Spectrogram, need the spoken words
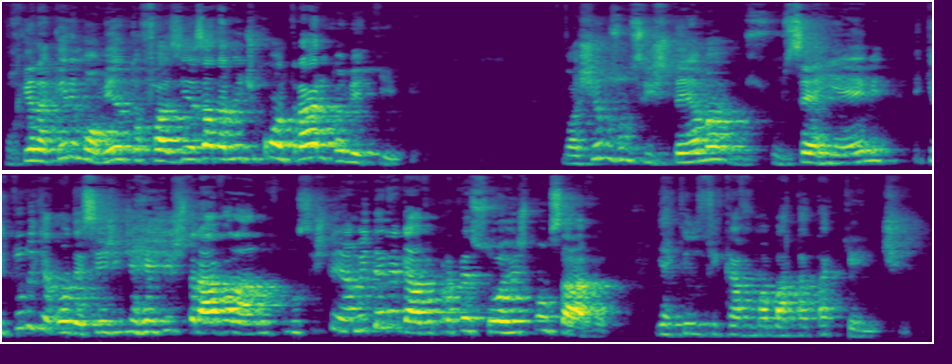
Porque naquele momento eu fazia exatamente o contrário com a minha equipe. Nós tínhamos um sistema, um CRM, e que tudo que acontecia a gente registrava lá no sistema e delegava para a pessoa responsável e aquilo ficava uma batata quente.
